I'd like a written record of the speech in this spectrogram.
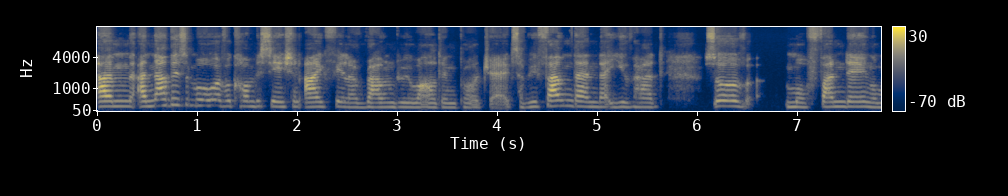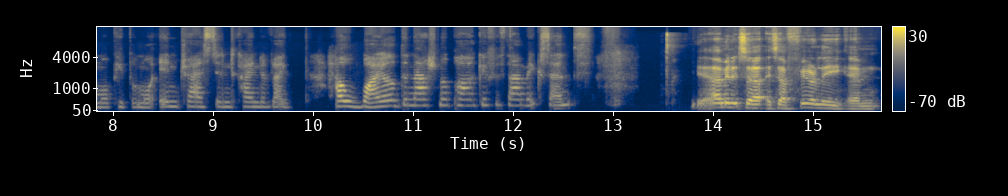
um, and now there's more of a conversation I feel around rewilding projects. Have you found then that you've had sort of more funding or more people more interested in kind of like how wild the national park is, if that makes sense? Yeah, I mean it's a it's a fairly um,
